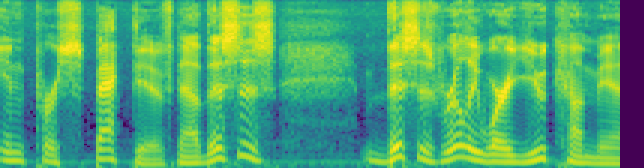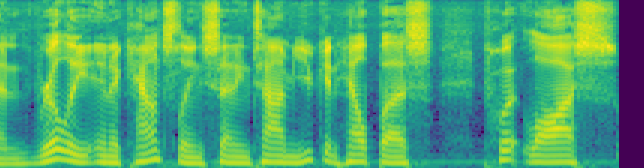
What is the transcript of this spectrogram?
in perspective. Now, this is this is really where you come in. Really, in a counseling setting, Tom, you can help us put loss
